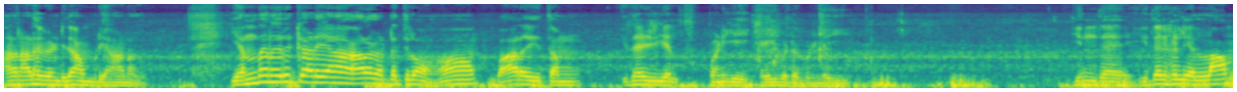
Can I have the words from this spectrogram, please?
அதனால் வேண்டி தான் அப்படி ஆனது. எந்த நெருக்கடியான காலகட்டத்திலும் பாரதி தம் இதழியல் பணியை கைவிடவில்லை. இந்த இதழ்கள் எல்லாம்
